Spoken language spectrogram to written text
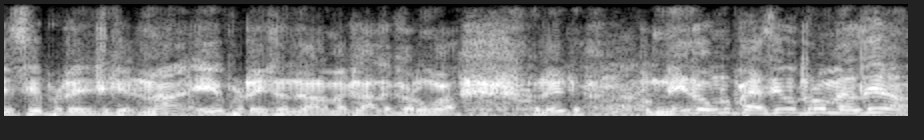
ਇਸੇ ਫਾਊਂਡੇਸ਼ਨ 'ਚ ਖੇਡਣਾ ਇਹ ਫਾਊਂਡੇਸ਼ਨ ਨਾਲ ਮੈਂ ਗੱਲ ਕਰੂੰਗਾ। ਰਾਈਟ ਨਹੀਂ ਤਾਂ ਉਹਨੂੰ ਪੈਸੇ ਉਧਰੋਂ ਮਿਲਦੇ ਆ।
